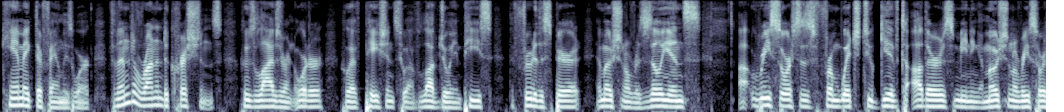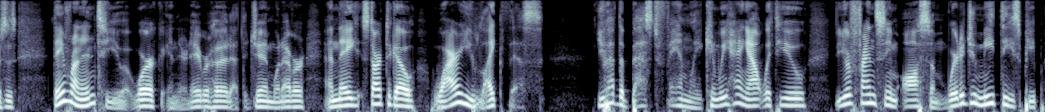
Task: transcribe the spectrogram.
can't make their families work, for them to run into Christians whose lives are in order, who have patience, who have love, joy, and peace, the fruit of the Spirit, emotional resilience, uh, resources from which to give to others, meaning emotional resources. They run into you at work, in their neighborhood, at the gym, whatever, and they start to go, Why are you like this? You have the best family. Can we hang out with you? Your friends seem awesome. Where did you meet these people?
